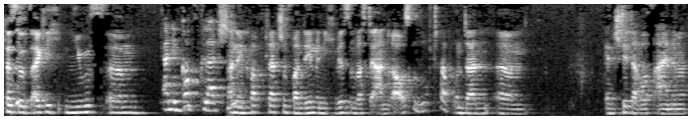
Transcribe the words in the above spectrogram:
Dass wir uns eigentlich News ähm, An den Kopf klatschen. an den Kopf klatschen, von denen wir nicht wissen, was der andere ausgesucht hat. Und dann ähm, entsteht daraus eine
